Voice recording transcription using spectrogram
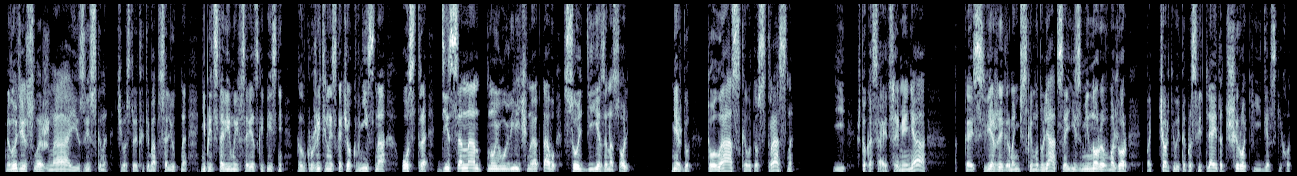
Мелодия сложна и изыскана, чего стоит хотя бы абсолютно непредставимый в советской песне головокружительный скачок вниз на остро-диссонантную увеличенную октаву соль диеза на соль, между то ласково, то страстно. И, что касается меня, какая свежая гармоническая модуляция из минора в мажор подчеркивает и просветляет этот широкий и дерзкий ход.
